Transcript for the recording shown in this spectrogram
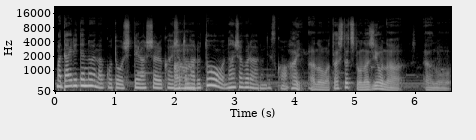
まあ、代理店のようなことをしてらっしゃる会社となると何社ぐらいあるんですか？はい、あの私たちと同じようなあの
